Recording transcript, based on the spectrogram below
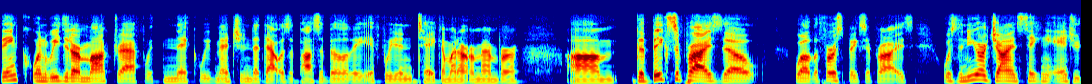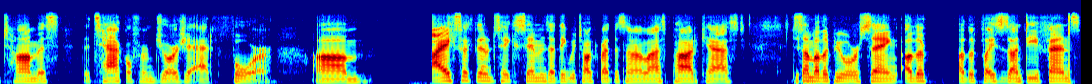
think when we did our mock draft with Nick, we mentioned that that was a possibility if we didn't take him. I don't remember. Um, the big surprise, though, well, the first big surprise was the New York Giants taking Andrew Thomas, the tackle from Georgia, at four. Um, I expected them to take Simmons. I think we talked about this on our last podcast. Yeah. Some other people were saying other other places on defense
